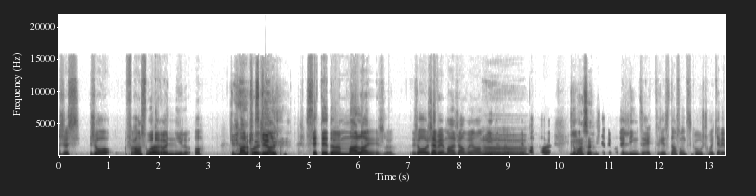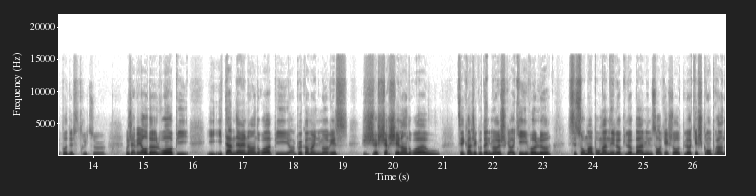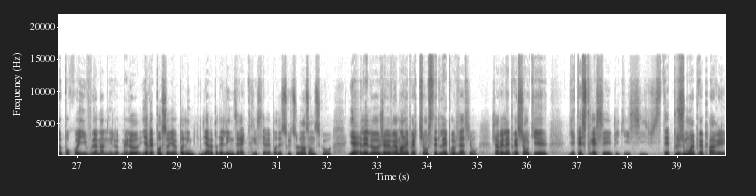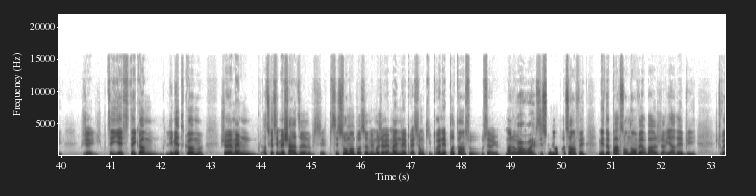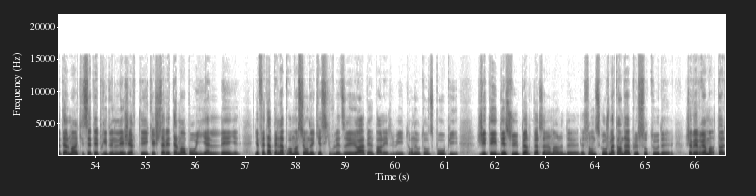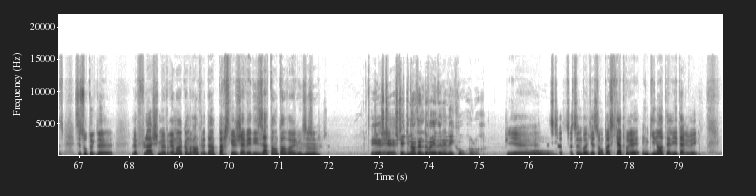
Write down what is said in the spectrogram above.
je, genre, François Rony, là, ah, Qu'est-ce malheureusement, c'était d'un malaise, là. Genre, j'avais mal, j'avais envie de me Ah. rouler par terre. Il- Comment ça? Il n'y avait pas de ligne directrice dans son discours. Je trouvais qu'il n'y avait pas de structure. Moi, j'avais hâte de le voir. Puis, il, il t'amenait à un endroit, puis un peu comme un humoriste, je cherchais l'endroit où, tu sais, quand j'écoute un humoriste, je suis OK, il va là, c'est sûrement pour m'amener là. Puis là, bam, il me sort quelque chose. Puis là, OK, je comprends de pourquoi il voulait m'amener là. Mais là, il n'y avait pas ça. Il n'y avait, pas de ligne- il y avait pas de ligne directrice. Il n'y avait pas de structure dans son discours. Il allait là, j'avais vraiment l'impression que c'était de l'improvisation. J'avais l'impression qu'il il était stressé, puis qu'il s'était plus ou moins préparé. C'était comme, limite, comme, j'avais même, en tout cas, c'est méchant à dire, c'est c'est sûrement pas ça, mais moi, j'avais même l'impression qu'il prenait pas tant ça au sérieux, malheureusement. Ah ouais. C'est sûrement pas ça, en fait, mais de par son non-verbal, je le regardais, puis je trouvais tellement qu'il s'était pris d'une légèreté que je savais tellement pas où il allait. Il, il a fait à peine la promotion de qu'est-ce qu'il voulait dire, il a à peine parlé de lui, il tournait autour du pot, puis j'ai été déçu per- personnellement là, de, de son discours. Je m'attendais à plus, surtout de. J'avais vraiment. C'est surtout que le, le Flash, m'a vraiment comme rentré dedans parce que j'avais des attentes envers lui. C'est Mhm. Et est-ce que, Mais- est-ce que Guy Nantel devrait y donner des cours alors? Puis euh, Oh. ça, ça, c'est une bonne question parce qu'après, Guy Nantel il est arrivé.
